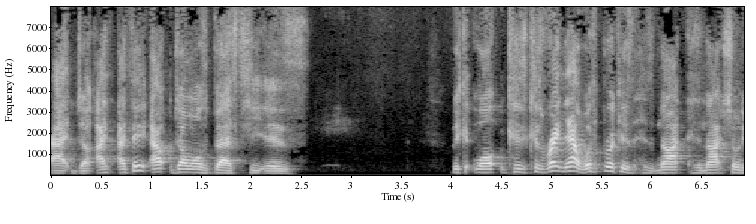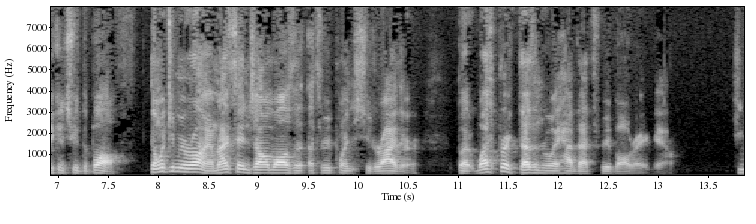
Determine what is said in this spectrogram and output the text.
at John. I, I think at John Wall's best, he is because well, because because right now Westbrook is, has not has not shown he can shoot the ball. Don't get me wrong. I'm not saying John Wall's a, a three point shooter either, but Westbrook doesn't really have that three ball right now. He,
